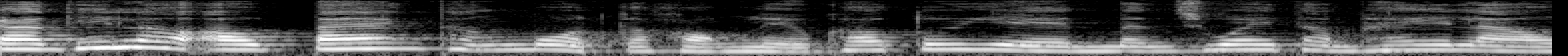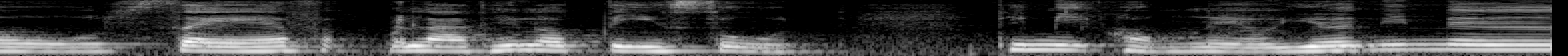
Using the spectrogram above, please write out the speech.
การที่เราเอาแป้งทั้งหมดกับของเหลวเข้าตู้เย็น มันช่วยทำให้เราเซฟเวลาที่เราตีสูตรที่มีของเหลวเยอะนิดนึง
